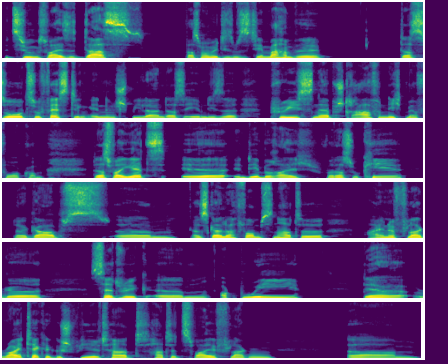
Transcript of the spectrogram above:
beziehungsweise das, was man mit diesem System machen will, das so zu festigen in den Spielern, dass eben diese Pre-Snap-Strafen nicht mehr vorkommen. Das war jetzt äh, in dem Bereich war das okay. Da gab's, ähm, also Skylar Thompson hatte eine Flagge, Cedric ähm, Okbue, der Right Tackle gespielt hat, hatte zwei Flaggen ähm,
